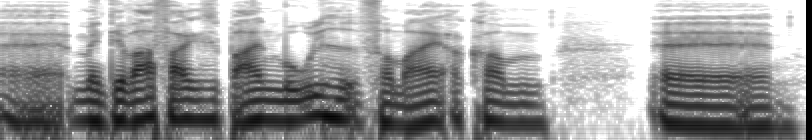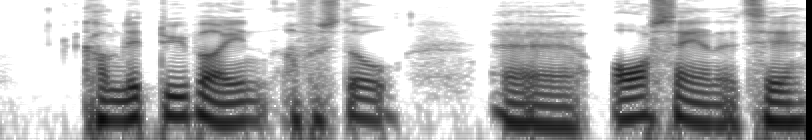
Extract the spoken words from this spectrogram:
Uh, men det var faktisk bare en mulighed for mig at komme, uh, komme lidt dybere ind og forstå uh, årsagerne til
